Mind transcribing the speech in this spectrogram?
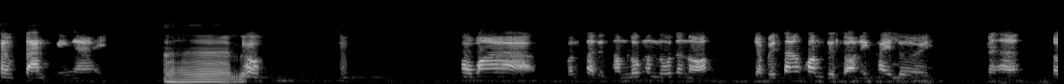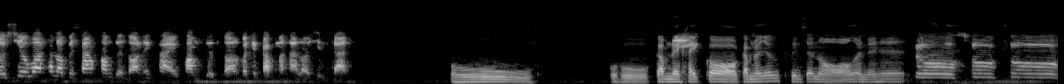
สั้นๆง่ายๆอ่าไม่ก็เพราะว่าคนตัดจะทำโลกมนุษย์นะเนาะอย่าไปสร้างความเดือดร้อนให้ใครเลยนะฮะเราเชื่อว่าถ้าเราไปสร้างความเดือดร้อนให้ใคร ความเดือดร้อนก็จะกลับมาหาเราเช่นกัน โอ้โอ้โหกำไรใครก่อกำไรย่อมคืนสนองอะนะฮะถูกถูกถูก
